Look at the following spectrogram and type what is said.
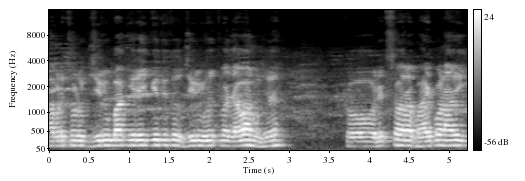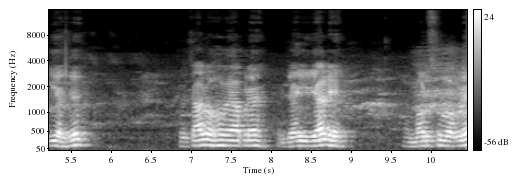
આપણે થોડુંક જીરું બાકી રહી ગયું હતું તો જીરું વેચવા જવાનું છે. તો રિક્ષાવાળા ભાઈ પણ આવી ગયા છે. તો ચાલો હવે આપણે જઈએ યાડે મળશું આપણે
